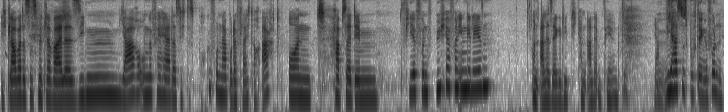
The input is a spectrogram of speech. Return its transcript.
Ich glaube, das ist mittlerweile sieben Jahre ungefähr her, dass ich das Buch gefunden habe oder vielleicht auch acht. Und habe seitdem vier, fünf Bücher von ihm gelesen und alle sehr geliebt. Ich kann alle empfehlen. Ja. Wie hast du das Buch denn gefunden?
